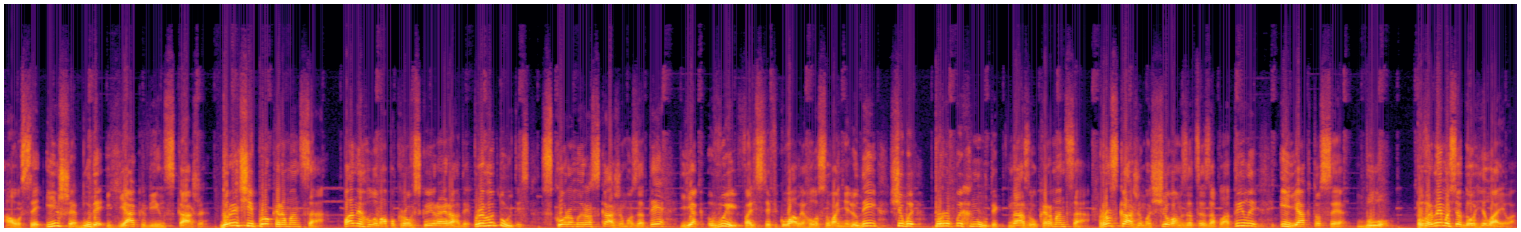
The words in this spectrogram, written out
а усе інше буде як він скаже. До речі, про Карманца. Пане голова Покровської райради, приготуйтесь. Скоро ми розкажемо за те, як ви фальсифікували голосування людей, щоб пропихнути назву Карманця. Розкажемо, що вам за це заплатили і як то все було. Повернемося до Гілаєва.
